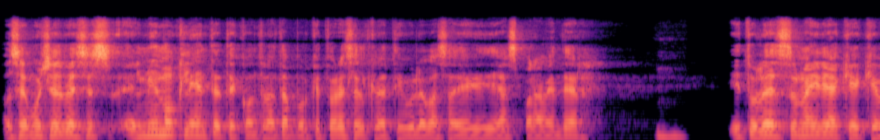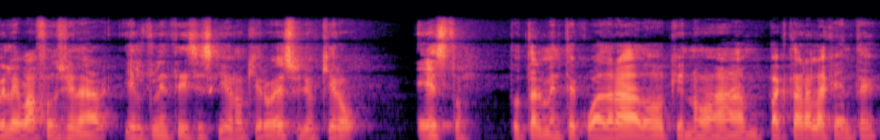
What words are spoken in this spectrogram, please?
O sea, muchas veces el mismo cliente te contrata porque tú eres el creativo y le vas a dar ideas para vender. Uh -huh. Y tú le das una idea que, que, le va a funcionar y el cliente dice, es que yo no quiero eso, yo quiero esto, totalmente cuadrado, que no va a impactar a la gente.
